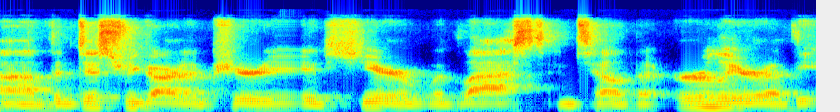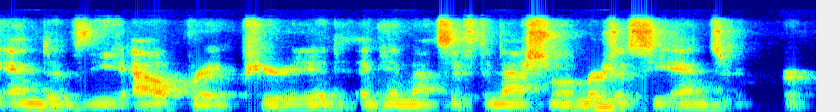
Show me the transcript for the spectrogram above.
Uh, the disregarded period here would last until the earlier of the end of the outbreak period. Again, that's if the national emergency ends or,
